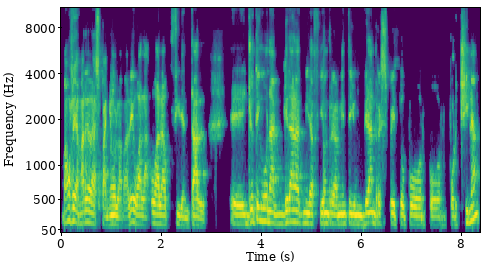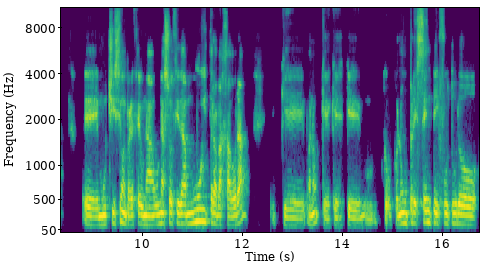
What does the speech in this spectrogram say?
vamos a llamarle a la española, ¿vale? O a la, o a la occidental. yo tengo una gran admiración realmente y un gran respeto por, por, por China. Muchísimo, me parece una, una sociedad muy trabajadora, que, bueno, que, con un presente y futuro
